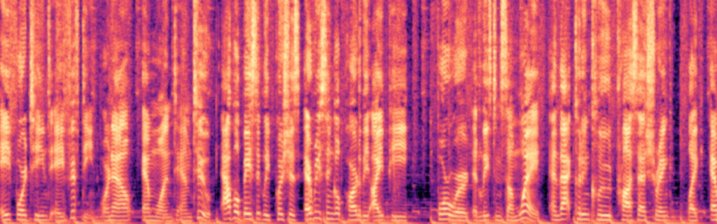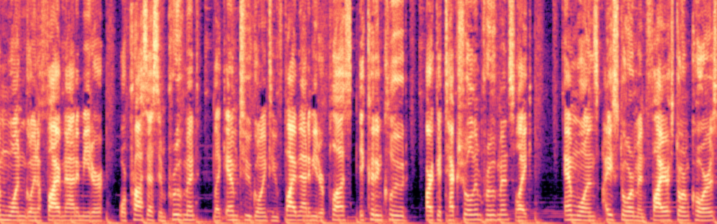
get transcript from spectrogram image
a14 to A15, or now M1 to M2. Apple basically pushes every single part of the IP forward, at least in some way, and that could include process shrink, like M1 going to 5 nanometer, or process improvement, like M2 going to 5 nanometer plus. It could include architectural improvements, like M1's Ice Storm and Firestorm cores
